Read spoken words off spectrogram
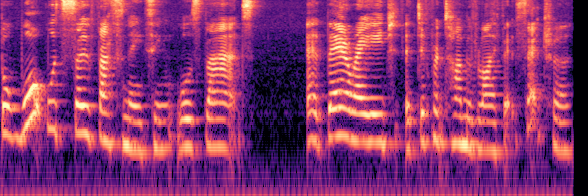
But what was so fascinating was that at their age, a different time of life, etc.,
